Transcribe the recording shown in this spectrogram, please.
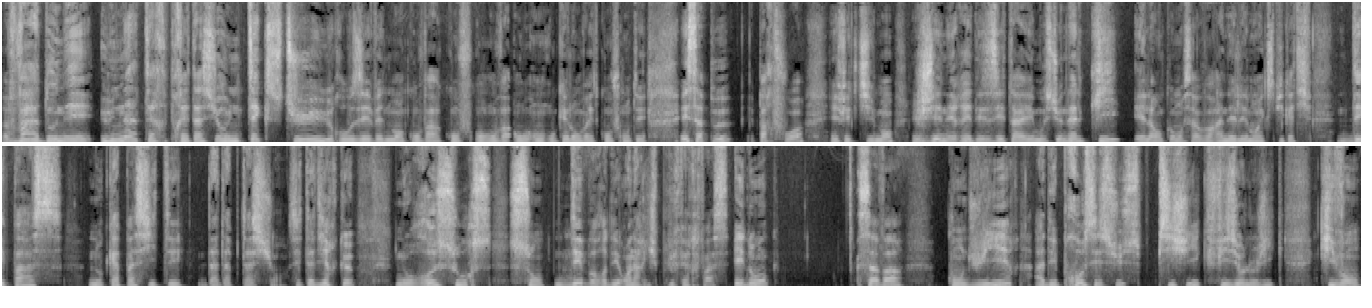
va donner une interprétation, une texture aux événements auxquels on va être confronté. Et ça peut, parfois, effectivement, générer des états émotionnels qui, et là on commence à avoir un élément explicatif, dépassent nos capacités d'adaptation. C'est-à-dire que nos ressources sont débordées, on n'arrive plus à faire face. Et donc, ça va conduire à des processus psychiques, physiologiques, qui vont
